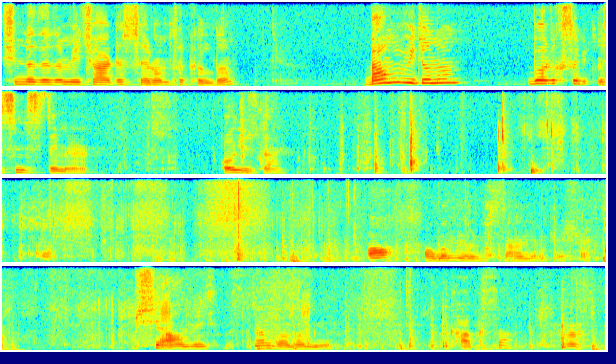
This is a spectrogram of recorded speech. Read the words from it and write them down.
Şimdi dedeme içeride serum takıldı. Ben bu videonun böyle kısa bitmesini istemiyorum. O yüzden. Ah alamıyorum bir saniye arkadaşlar. Bir şey almaya çalışacağım da alamıyorum. Kalksa. Heh.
